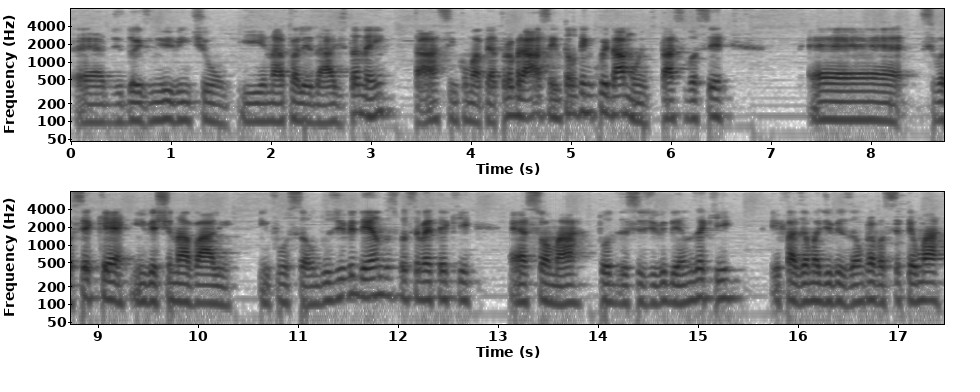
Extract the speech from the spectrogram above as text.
é, de 2021 e na atualidade também, tá? Assim como a Petrobras. Então tem que cuidar muito, tá? Se você é, se você quer investir na Vale em função dos dividendos, você vai ter que é, somar todos esses dividendos aqui e fazer uma divisão para você ter uma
